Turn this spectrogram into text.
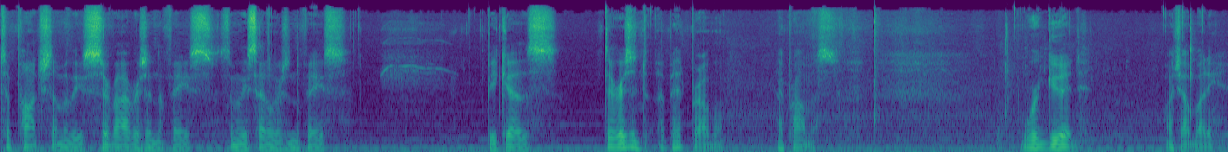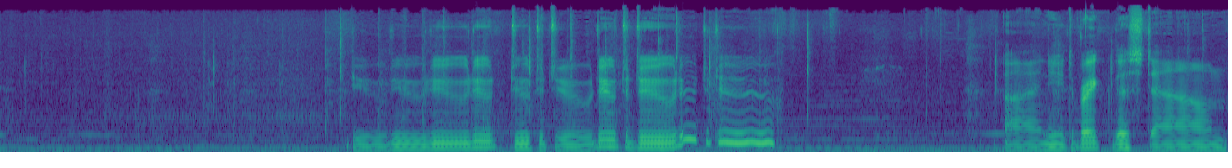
to punch some of these survivors in the face, some of these settlers in the face. Because there isn't a bed problem. I promise. We're good. Watch out, buddy. Do do do do do do do do do do do do. I need to break this down.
